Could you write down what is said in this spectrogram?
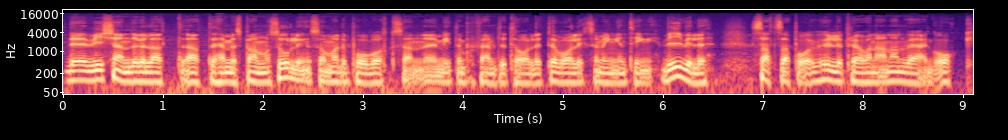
Det, vi kände väl att, att det här med spannmålsodling som hade pågått sedan eh, mitten på 50-talet, det var liksom ingenting vi ville satsa på. Vi ville pröva en annan väg och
